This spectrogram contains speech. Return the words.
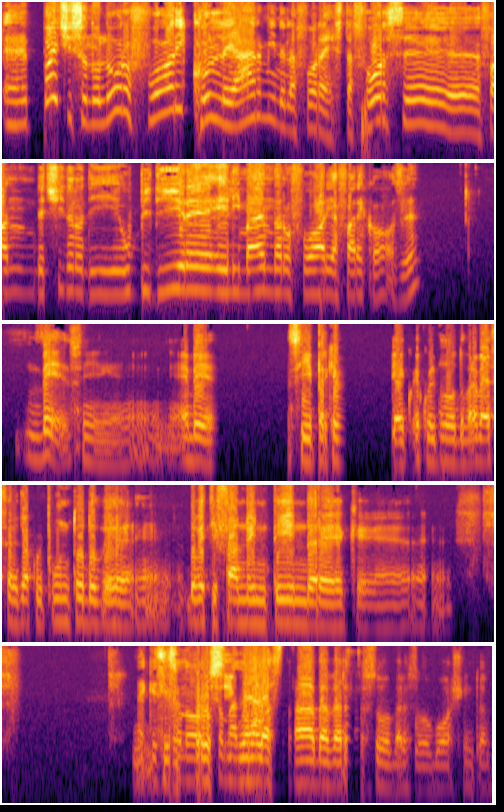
Eh, poi ci sono loro fuori con le armi nella foresta. Forse eh, fan, decidono di ubbidire e li mandano fuori a fare cose. Beh, sì, eh, beh, sì perché è, quel, dovrebbe essere già quel punto dove, dove ti fanno intendere che, è che, si sono proseguono la strada verso, verso Washington.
